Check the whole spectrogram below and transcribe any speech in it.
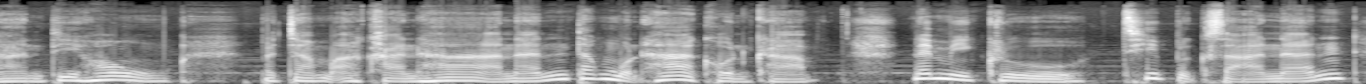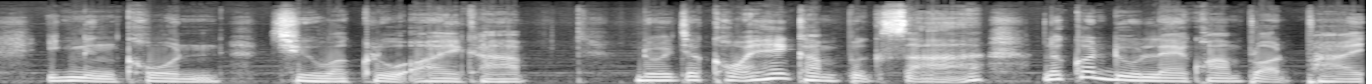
งานที่ห้อง ประจำอาคาร 5 นั้นทั้งหมด 5 คนครับ และมีครูที่ปรึกษานั้นอีกหนึ่งคน ชื่อว่าครูอ้อยครับ โดยจะคอยให้คำปรึกษา แล้วก็ดูแลความปลอดภัย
